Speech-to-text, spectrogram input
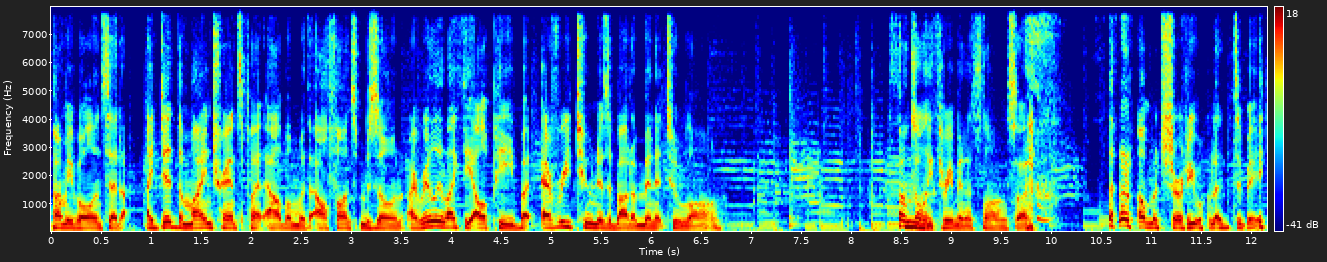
Tommy Bolin said, I did the Mind Transplant album with Alphonse Mouzon. I really like the LP, but every tune is about a minute too long. The song's hmm. only three minutes long, so I don't know how much short he wanted it to be.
